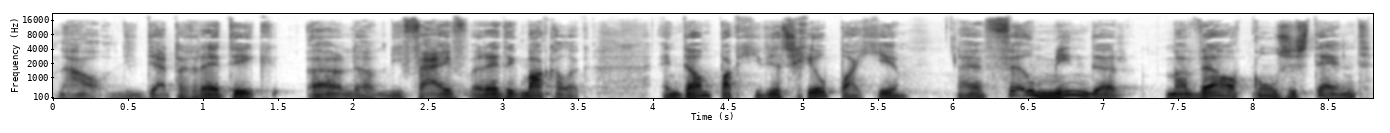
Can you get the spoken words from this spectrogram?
nou, die 30 red ik, die 5 red ik makkelijk. En dan pak je dat schildpadje, hè, veel minder, maar wel consistent,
